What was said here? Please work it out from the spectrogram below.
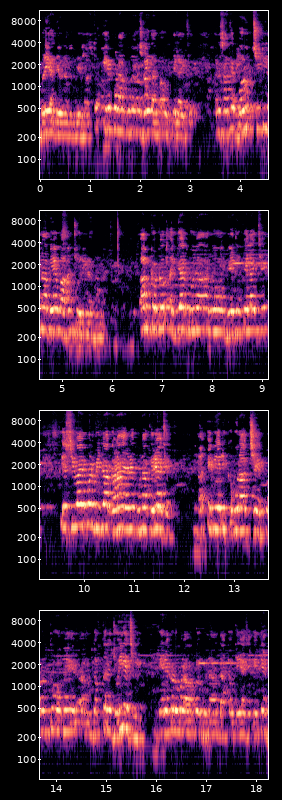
બળિયાદેવના મંદિરમાં. તો એ પણ આ ગુનાનો ભેદ આમાં ઉકેલાય છે. અને સાથે ભરૂચ સિટીના બે વાહન ચોરીના ગુના આમ ટોટલ અગિયાર ગુનાનો ભેદ ઉકેલાય છે. એ સિવાય પણ બીજા ઘણા એણે ગુના કર્યા છે. એવી એની કબૂલાત છે. પરંતુ અમે દફતરે જોઈએ છીએ કે રેકોર્ડ ઉપર આવા કોઈ ગુના દાખલ થયા છે કે કેમ.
